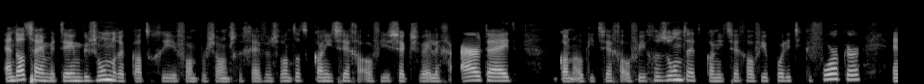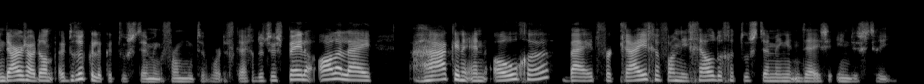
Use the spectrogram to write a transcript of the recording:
En dat zijn meteen bijzondere categorieën van persoonsgegevens. Want dat kan iets zeggen over je seksuele geaardheid, kan ook iets zeggen over je gezondheid, kan iets zeggen over je politieke voorkeur. En daar zou dan uitdrukkelijke toestemming voor moeten worden verkregen. Dus er spelen allerlei haken en ogen bij het verkrijgen van die geldige toestemmingen in deze industrie.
